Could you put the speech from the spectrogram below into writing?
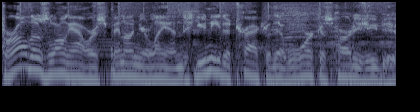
For all those long hours spent on your land, you need a tractor that will work as hard as you do.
